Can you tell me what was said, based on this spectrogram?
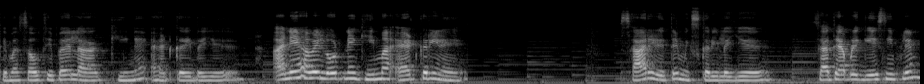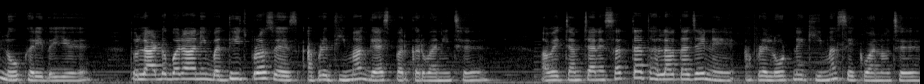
તેમાં સૌથી પહેલાં ઘીને એડ કરી દઈએ. અને હવે લોટને ઘીમાં એડ કરીને સારી રીતે મિક્સ કરી લઈએ. સાથે આપણે ગેસની ફ્લેમ લો કરી દઈએ. તો લાડુ બનાવવાની બધી જ પ્રોસેસ આપણે ધીમા ગેસ પર કરવાની છે. હવે ચમચાને સતત હલાવતા જઈને આપણે લોટને ઘીમાં શેકવાનો છે.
